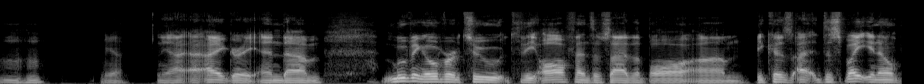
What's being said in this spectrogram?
Mm-hmm. Yeah, yeah, I, I agree. And um, moving over to to the offensive side of the ball, um, because I, despite you know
